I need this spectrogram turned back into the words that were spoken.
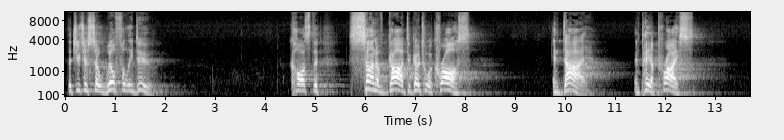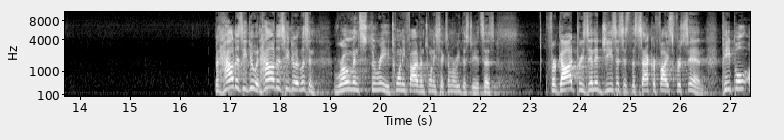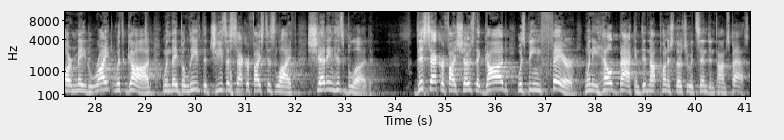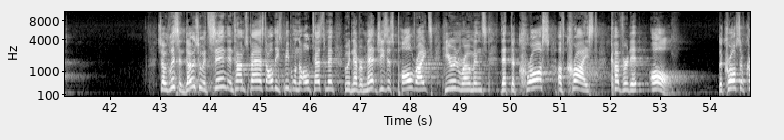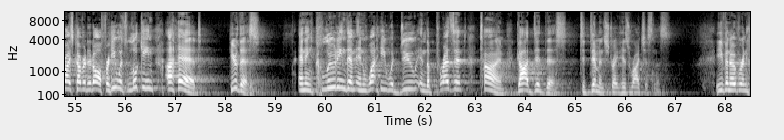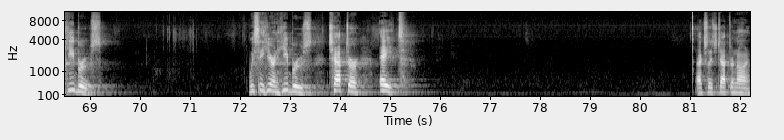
that you just so willfully do caused the Son of God to go to a cross and die and pay a price. But how does he do it? How does he do it? Listen, Romans 3 25 and 26. I'm going to read this to you. It says, For God presented Jesus as the sacrifice for sin. People are made right with God when they believe that Jesus sacrificed his life, shedding his blood. This sacrifice shows that God was being fair when he held back and did not punish those who had sinned in times past. So listen, those who had sinned in times past, all these people in the Old Testament who had never met Jesus, Paul writes here in Romans that the cross of Christ covered it all. The cross of Christ covered it all, for he was looking ahead. Hear this. And including them in what he would do in the present time. God did this to demonstrate his righteousness. Even over in Hebrews, we see here in Hebrews chapter 8. Actually, it's chapter 9,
